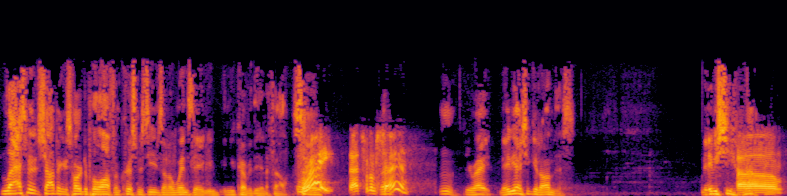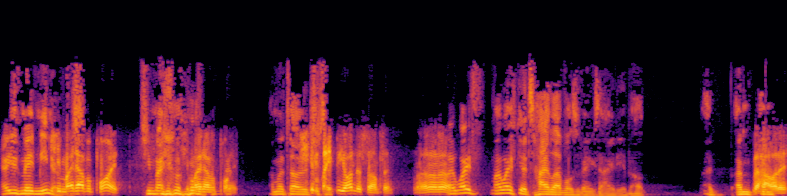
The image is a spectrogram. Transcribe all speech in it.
last minute shopping is hard to pull off on Christmas Eve's on a Wednesday, and you and you cover the NFL. So, right. That's what I'm saying. mm, you're right. Maybe I should get on this. Maybe she. Um, now you've made me nervous. She might have a point. She might have a She point. might have a point. I'm going to tell her. She might like, be onto something. I don't know. my wife. My wife gets high levels of anxiety about. I, I'm, The I'm holidays.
